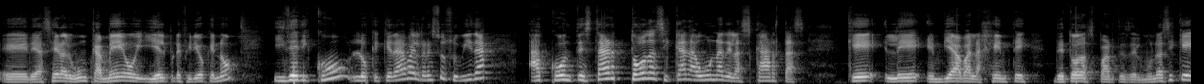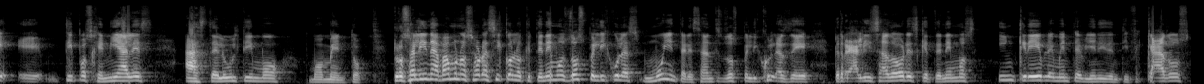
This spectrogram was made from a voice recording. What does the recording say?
eh, de hacer algún cameo y él prefirió que no y dedicó lo que quedaba el resto de su vida a contestar todas y cada una de las cartas que le enviaba la gente de todas partes del mundo. Así que tipos geniales hasta el último momento. Rosalina, vámonos ahora sí con lo que tenemos, dos películas muy interesantes, dos películas de realizadores que tenemos increíblemente bien identificados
